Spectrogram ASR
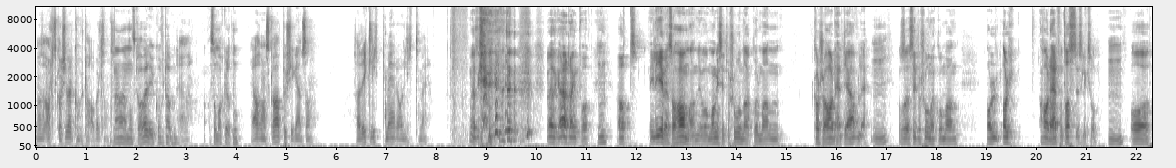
Alt skal ikke være komfortabelt. sant? Nei, nei, man skal være ukomfortabel. Ja. Som akkurat nå. ja, man skal pushe grensene. Så jeg drikker litt mer og litt mer. Vet du hva jeg har tenkt på? Mm. At i livet så har man jo mange situasjoner hvor man kanskje har det helt jævlig. Mm. Og så er situasjoner hvor man all, all, har det helt fantastisk, liksom. Mm. Og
